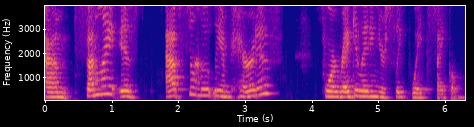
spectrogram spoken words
Um, sunlight is absolutely imperative for regulating your sleep wake cycle.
